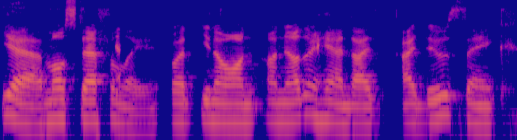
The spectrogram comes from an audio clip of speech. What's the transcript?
Yeah most definitely. But you know on, on the other hand i i do think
